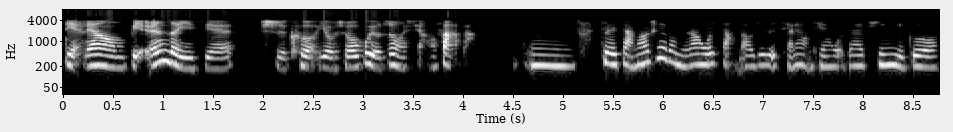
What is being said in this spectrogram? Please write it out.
点亮别人的一些时刻，有时候会有这种想法吧。嗯，对，讲到这个，你让我想到就是前两天我在听一个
